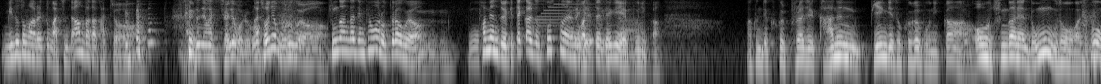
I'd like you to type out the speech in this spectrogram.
미드소마를 또 마침 다운받아 갔죠. 아, 무슨 영화인지 전혀 모르고. 아 전혀 모르고요. 중간까지는 평화롭더라고요. 음, 음, 음. 뭐 화면도 이렇게 때깔도 포스터나 이런 거 되게 봤을 때 되게 예쁘니까. 예쁘니까. 아 근데 그걸 브라질 가는 비행기에서 그걸 보니까 어. 어 중간에 너무 무서워가지고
